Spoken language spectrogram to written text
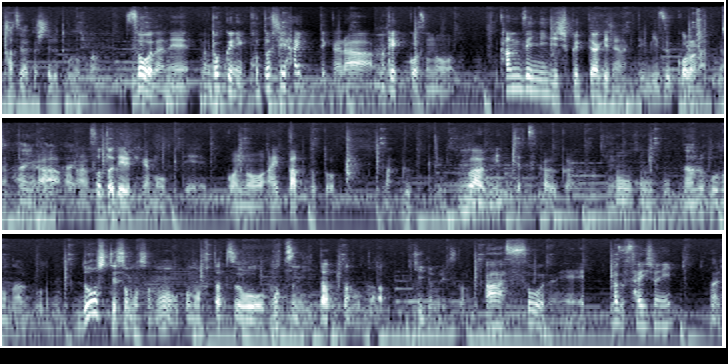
活躍してるってことかな、そうだね、まあ、特に今年入ってから、うん。まあ、結構その完全に自粛ってわけじゃなくてウィズコロナってなったから、あの外出る機会も多くてこの iPad と MacBook はめっちゃ使うから、うん。ほうほうほう。なるほどなるほど。どうしてそもそもこの2つを持つに至ったのか聞いてもいいですか？あそうだね。えまず最初にはい。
